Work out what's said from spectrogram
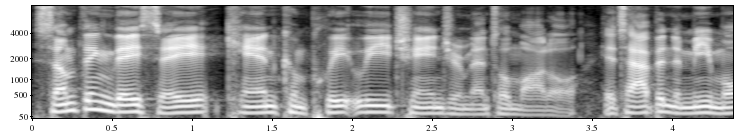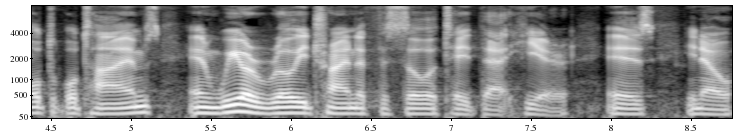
something they say can completely change your mental model. It's happened to me multiple times, and we are really trying to facilitate that here. Is you know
